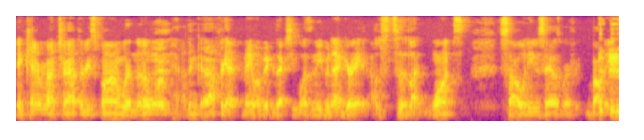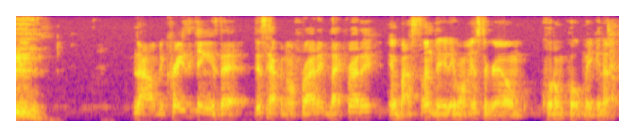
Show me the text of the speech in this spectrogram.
And Cam'ron tried to respond with another one. I think I forgot the name of it because it actually wasn't even that great. I listened to it like once, so I wouldn't even say I was worth about anything. Now the crazy thing is that this happened on Friday, Black Friday, and by Sunday they were on Instagram, quote unquote, making up.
